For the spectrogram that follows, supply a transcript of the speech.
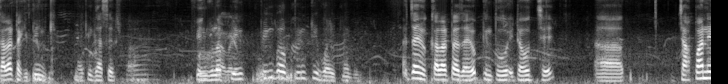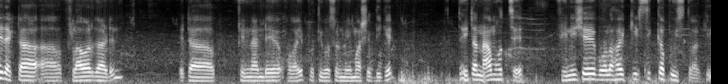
কালারটা কি পিঙ্ক নাকি গাছের ফুলগুলো পিঙ্ক পিঙ্ক বা পিঙ্ক কি হোয়াইট নাকি? আর যাই হোক কালারটা যাই হোক কিন্তু এটা হচ্ছে জাপানের একটা ফ্লাওয়ার গার্ডেন এটা ফিনল্যান্ডে হয় প্রতি বছর মে মাসের দিকে। তো এটার নাম হচ্ছে ফিনিশে বলা হয় কিরসিক্কা পুইস্ত আর কি।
